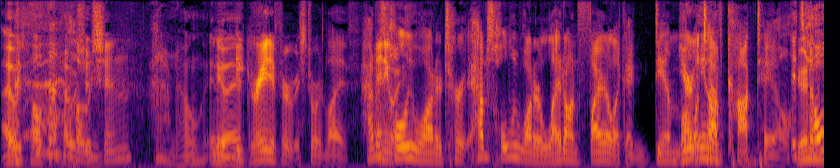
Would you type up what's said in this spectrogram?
I always call it the potion. Potion. I don't know. Anyway, It'd Anyway, be great if it restored life. How does Anyway. holy water turn? How does holy water light on fire like a damn You're in Molotov a- cocktail? It's You're in a holy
